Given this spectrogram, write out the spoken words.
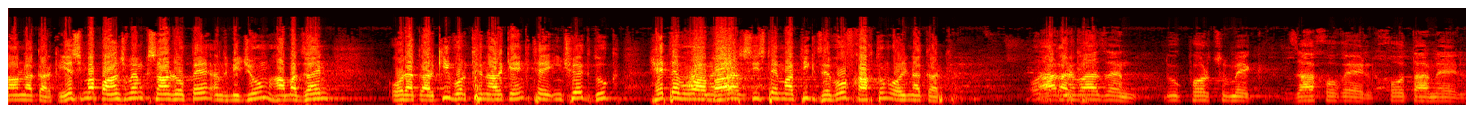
կանոնակարգը։ Ես հիմա պահանջում եմ 20 րոպե ընդմիջում համաձայն օրակարգի, որ քննարկենք, թե ինչու եք դուք հետևողաբար սիստեմատիկ ձևով խախտում օրինակարգը։ Առնվազն դուք փորձում եք ձախողել, խոտանել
